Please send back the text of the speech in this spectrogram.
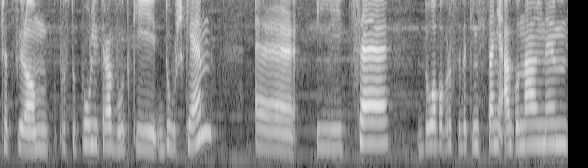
przed chwilą po prostu pół litra wódki duszkiem, e, i C było po prostu w jakimś stanie agonalnym,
